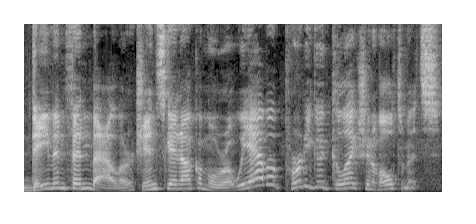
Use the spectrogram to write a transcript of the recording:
Demon Finn Balor, Shinsuke Nakamura. We have a pretty good collection of Ultimates.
